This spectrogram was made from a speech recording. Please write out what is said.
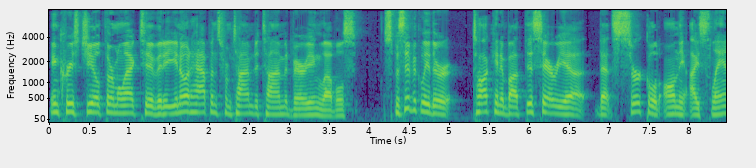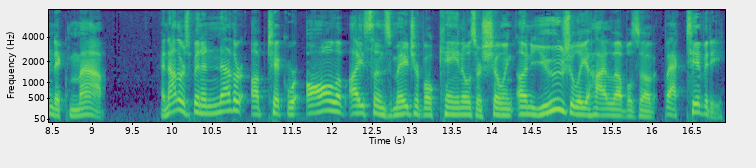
increased geothermal activity, you know, it happens from time to time at varying levels. Specifically, they're talking about this area that's circled on the Icelandic map. And now there's been another uptick where all of Iceland's major volcanoes are showing unusually high levels of activity.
